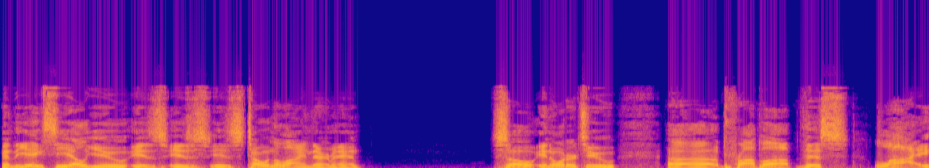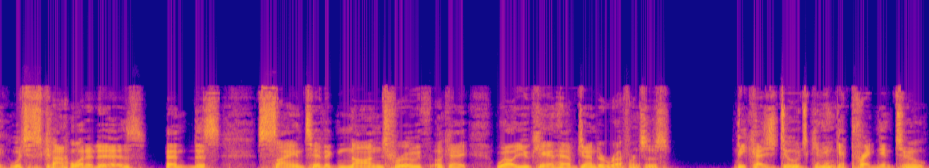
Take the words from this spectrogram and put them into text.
And the ACLU is is is toeing the line there, man. So, in order to uh, prop up this lie, which is kind of what it is, and this scientific non truth, okay, well, you can't have gender references because dudes can get pregnant too.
